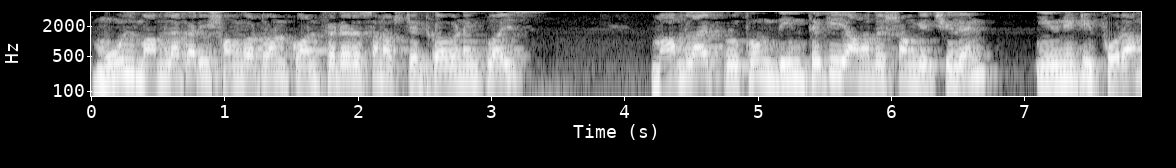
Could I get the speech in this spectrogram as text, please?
মূল মামলাকারী সংগঠন confederation of state government employees মামলায় প্রথম দিন থেকেই আমাদের সঙ্গে ছিলেন ইউনিটি ফোরাম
